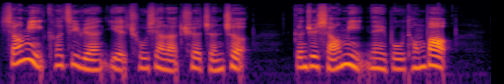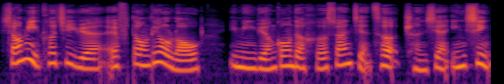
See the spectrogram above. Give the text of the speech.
小米科技园也出现了确诊者。根据小米内部通报，小米科技园 F 栋六楼一名员工的核酸检测呈现阴性，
